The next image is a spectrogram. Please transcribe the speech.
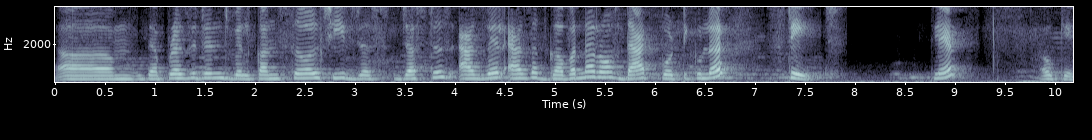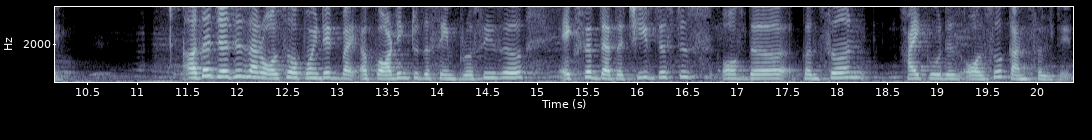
um, the president will consult chief just, justice as well as the governor of that particular state clear okay other judges are also appointed by according to the same procedure except that the chief justice of the concerned high court is also consulted.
